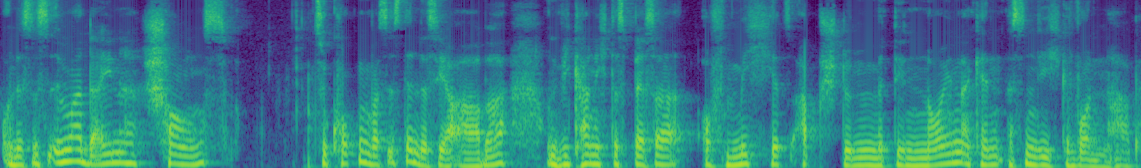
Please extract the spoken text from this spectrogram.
Und es ist immer deine Chance, zu gucken, was ist denn das Ja-Aber und wie kann ich das besser auf mich jetzt abstimmen mit den neuen Erkenntnissen, die ich gewonnen habe.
